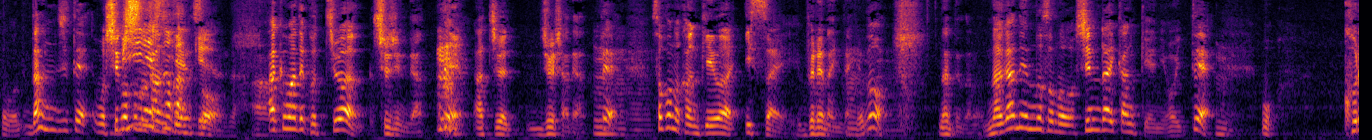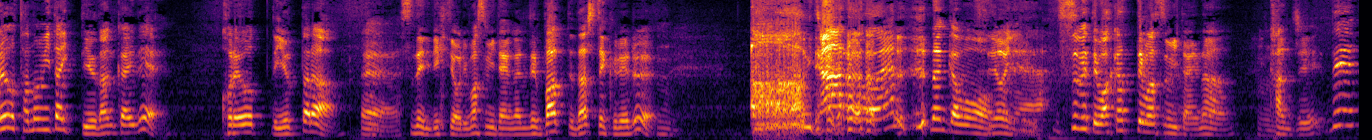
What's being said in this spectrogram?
そう断じて、もう仕事のビジネスの関係そう。関係なん。だ。ああくまでこっちは主人であって、あっちは従者であって、うんうんうん。そこの関係は一切ぶれないんだけど、うんうんうん。なんて言うんだろう、長年のその信頼関係において、うん。もう、これを頼みたいっていう段階で、これをって言ったら、えーすでにできておりますみたいな感じでバッて出してくれる、うんあーみたいな。なるほどね。なんかもう、強いね。すべて分かってますみたいな感じ。で、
